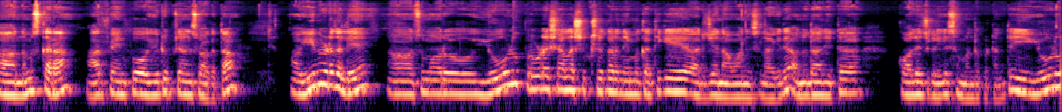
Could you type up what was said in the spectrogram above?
ನಮಸ್ಕಾರ ಆರ್ ಫೆ ಇನ್ಫೋ ಯೂಟ್ಯೂಬ್ ಚಾನಲ್ ಸ್ವಾಗತ. ಈ ವಿಡಿಯೋದಲ್ಲಿ ಸುಮಾರು ಏಳು ಪ್ರೌಢಶಾಲಾ ಶಿಕ್ಷಕರ ನೇಮಕಾತಿಗೆ ಅರ್ಜಿಯನ್ನು ಆಹ್ವಾನಿಸಲಾಗಿದೆ. ಅನುದಾನಿತ ಕಾಲೇಜ್ಗಳಿಗೆ ಸಂಬಂಧಪಟ್ಟಂತೆ ಈ ಏಳು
